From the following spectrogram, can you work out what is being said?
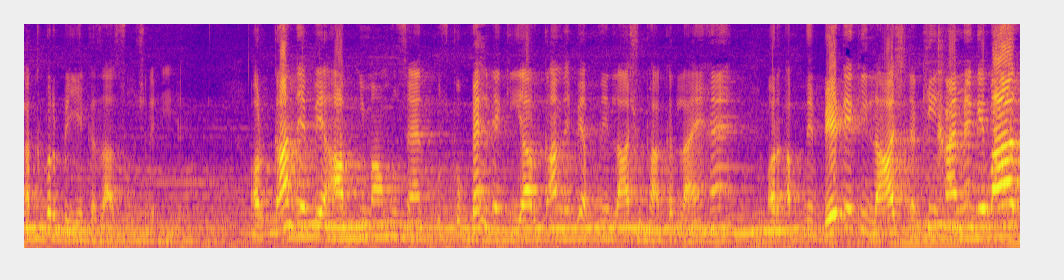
अकबर पे ये कज़ा सोच रही है। और कांधे पे आप इमाम हुसैन उसको पहले किया और कांधे पे अपनी लाश उठाकर लाए हैं और अपने बेटे की लाश रखी खामे के बाद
